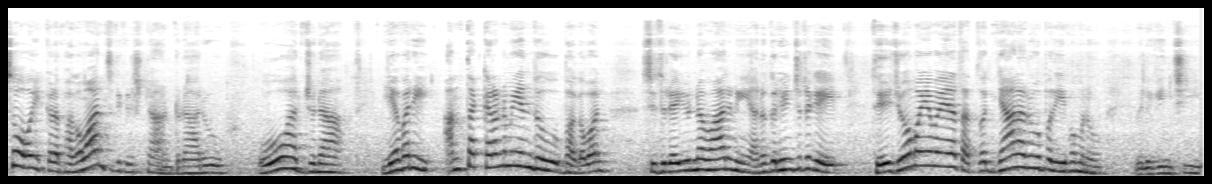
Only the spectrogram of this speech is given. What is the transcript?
సో ఇక్కడ భగవాన్ శ్రీకృష్ణ అంటున్నారు ఓ అర్జున ఎవరి అంతఃకరణం ఎందు భగవాన్ స్థితుడయ్యున్న వారిని అనుగ్రహించుటకై తేజోమయమైన తత్వజ్ఞాన రూప దీపమును వెలిగించి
